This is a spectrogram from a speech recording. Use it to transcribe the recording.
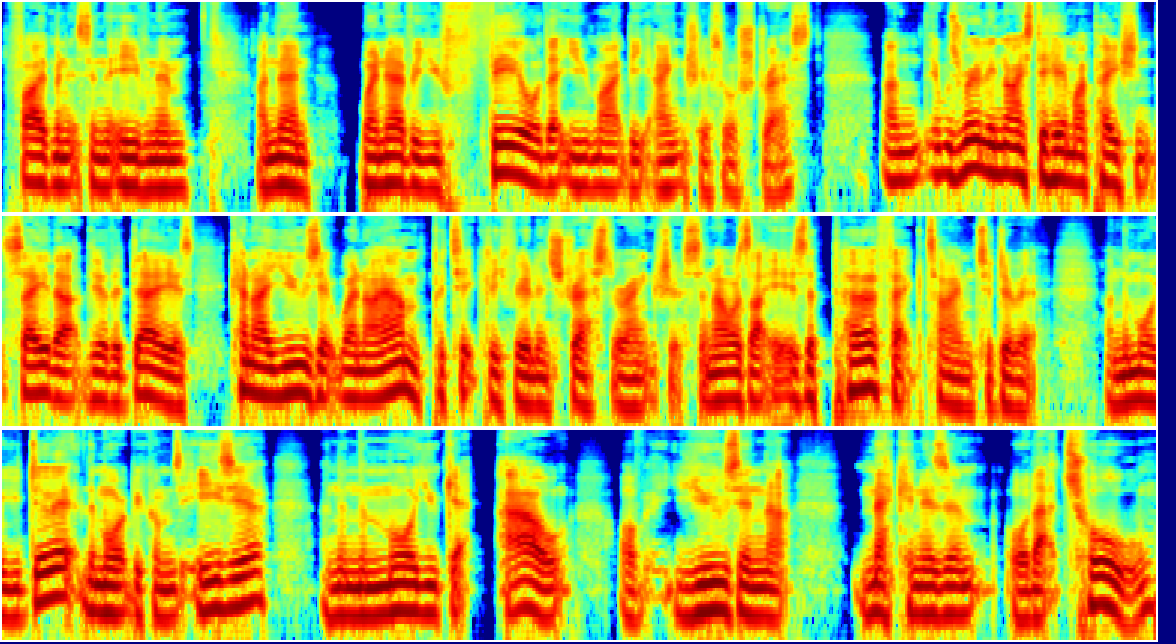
five minutes in the evening, and then whenever you feel that you might be anxious or stressed. And it was really nice to hear my patient say that the other day is, can I use it when I am particularly feeling stressed or anxious? And I was like, it is the perfect time to do it. And the more you do it, the more it becomes easier. And then the more you get out of using that mechanism or that tool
